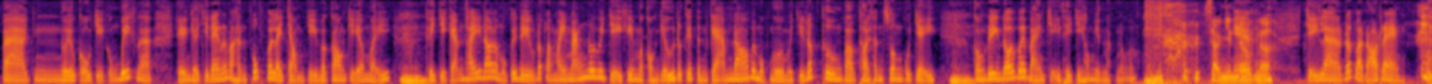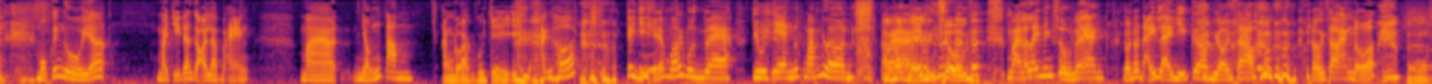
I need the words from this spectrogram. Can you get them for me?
và người yêu cũ chị cũng biết là hiện giờ chị đang rất là hạnh phúc với lại chồng chị và con chị ở Mỹ Ừ. thì chị cảm thấy đó là một cái điều rất là may mắn đối với chị khi mà còn giữ được cái tình cảm đó với một người mà chị rất thương vào thời thanh xuân của chị Ừ. còn riêng đối với bạn chị thì chị không nhìn mặt nữa sao nhìn Nha. được nữa chị là rất là rõ ràng một cái người á mà chị đã gọi là bạn mà nhẫn tâm ăn đồ ăn của chị. Ăn hết. Cái dĩa mới bưng ra chưa chan nước mắm lên. Ăn mà- hết bể miếng sườn. Mà nó lấy miếng sườn nó ăn rồi nó đẩy lại dĩa cơm rồi sao? Rồi sao ăn nữa? Ừ.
